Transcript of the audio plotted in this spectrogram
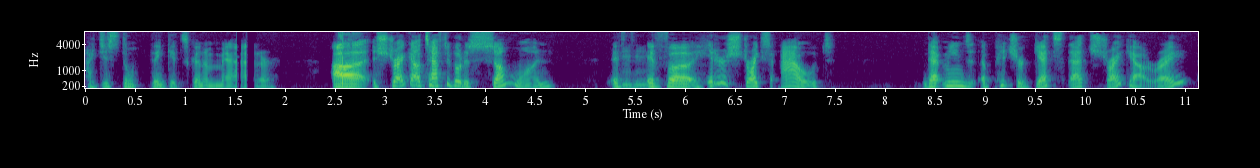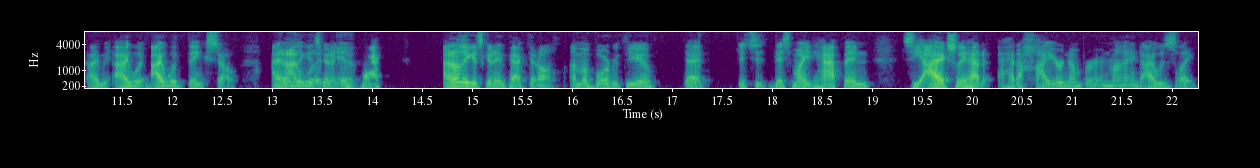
I just don't think it's going to matter. Uh, strikeouts have to go to someone. If Mhm. if a hitter strikes out, that means a pitcher gets that strikeout, right? I mean, I would I would think so. I don't I think it's going to yeah. impact. I don't think it's going to impact at all. I'm on board with you that this is- this might happen. See, I actually had had a higher number in mind. I was like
